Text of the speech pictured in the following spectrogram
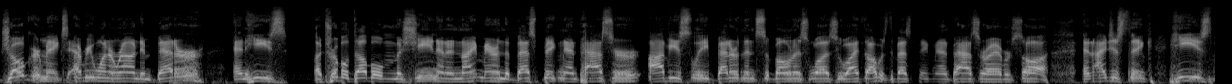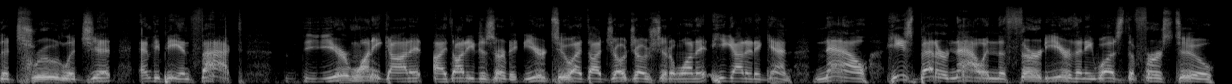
Joker makes everyone around him better, and he's a triple double machine and a nightmare and the best big man passer, obviously better than Sabonis was, who I thought was the best big man passer I ever saw. And I just think he's the true, legit MVP. In fact, year one he got it. I thought he deserved it. Year two, I thought JoJo should have won it. He got it again. Now he's better now in the third year than he was the first two.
